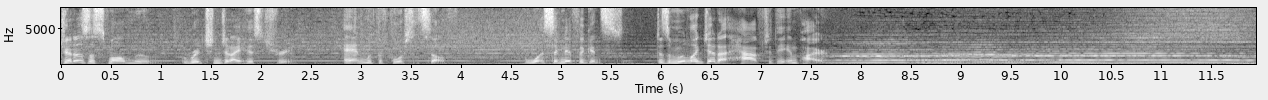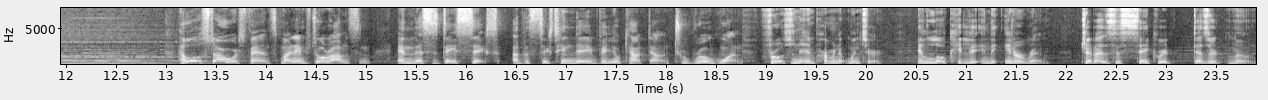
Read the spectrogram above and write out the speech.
Jedha is a small moon, rich in Jedi history, and with the Force itself. What significance does a moon like Jedha have to the Empire? Hello Star Wars fans, my name is Joel Robinson, and this is day 6 of the 16-day video countdown to Rogue One. Frozen in permanent winter, and located in the Inner Rim, Jedha is a sacred desert moon,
